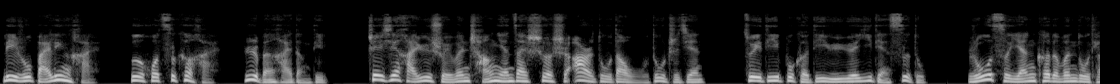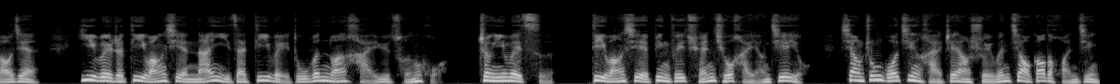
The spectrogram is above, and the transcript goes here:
例如白令海、鄂霍次克海、日本海等地。这些海域水温常年在摄氏二度到五度之间，最低不可低于约一点四度。如此严苛的温度条件，意味着帝王蟹难以在低纬度温暖海域存活。正因为此，帝王蟹并非全球海洋皆有。像中国近海这样水温较高的环境，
